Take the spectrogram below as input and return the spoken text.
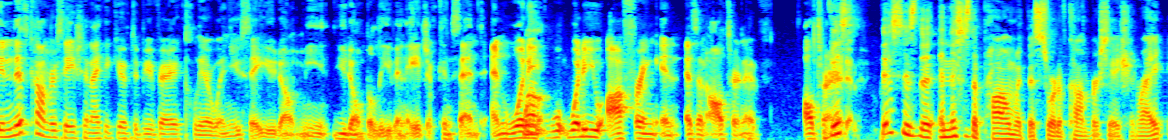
in this conversation, I think you have to be very clear when you say you don't mean you don't believe in age of consent, and what Well- are you, what are you offering in as an alternative? Alternative. this this is the and this is the problem with this sort of conversation, right?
